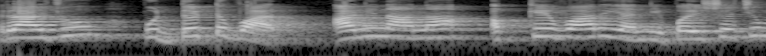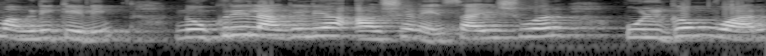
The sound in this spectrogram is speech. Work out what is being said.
राजू पुड्डटवार आणि नाना अक्केवार यांनी पैशाची मागणी केली. नोकरी लागेल या आशेने साईश्वर पुलगमवार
